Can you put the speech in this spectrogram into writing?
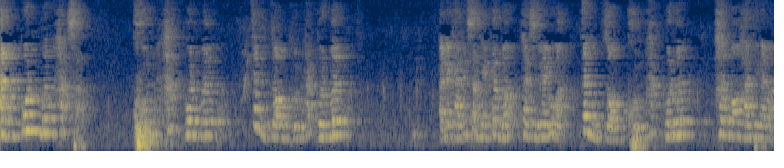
อันกุนเมืองฮักษาคุณฮักกุนเมืองจังจองคุณฮักกุนเมืองอันในการที่สัมเนียงกันเนาะใครซื้ออะไรรู้ป่ะจังจองคุณฮักกุนเมืองเธอมองหันที่ไหนวะ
